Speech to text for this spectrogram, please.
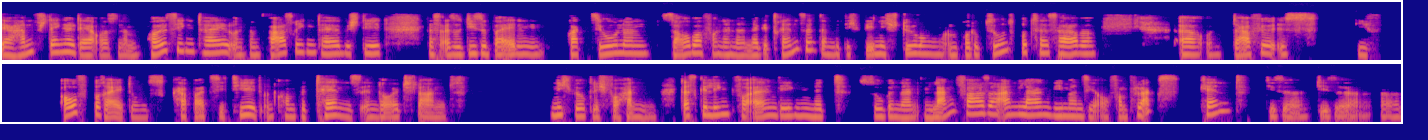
der Hanfstängel, der aus einem holzigen Teil und einem faserigen Teil besteht, dass also diese beiden Fraktionen sauber voneinander getrennt sind, damit ich wenig Störungen im Produktionsprozess habe. Äh, und dafür ist die Aufbereitungskapazität und Kompetenz in Deutschland nicht wirklich vorhanden. Das gelingt vor allen Dingen mit sogenannten Langfaseranlagen, wie man sie auch vom Flachs kennt. Diese, diese äh,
